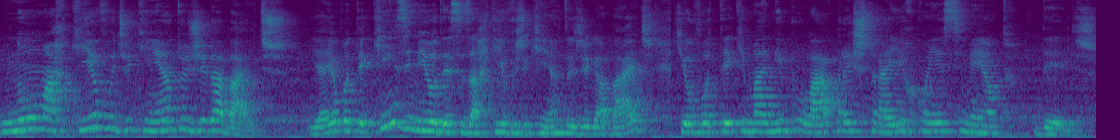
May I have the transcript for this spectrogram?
num arquivo de 500 gigabytes. E aí eu vou ter 15 mil desses arquivos de 500 gigabytes que eu vou ter que manipular para extrair conhecimento deles.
